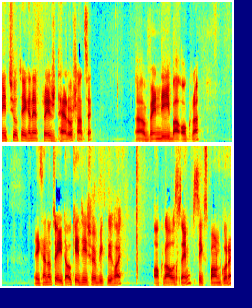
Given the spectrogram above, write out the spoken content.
নিচ্ছি হচ্ছে এখানে ফ্রেশ ঢ্যাঁড়স আছে ভেন্ডি বা অকরা। এখানে হচ্ছে এটাও কেজি হিসেবে বিক্রি হয়, অকরাও সেম সিক্স পাউন্ড করে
